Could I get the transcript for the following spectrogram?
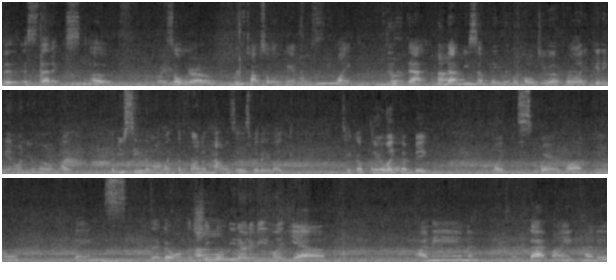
the aesthetics of solar rooftop solar panels? Like, does that would that be Um, something that would hold you up for like getting it on your home? Like, have you seen them on like the front of houses where they like take up the They're like the big, like square black panel things. that go on the shingle? Um, you know what I mean? Like, Yeah. I mean, that might kind of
